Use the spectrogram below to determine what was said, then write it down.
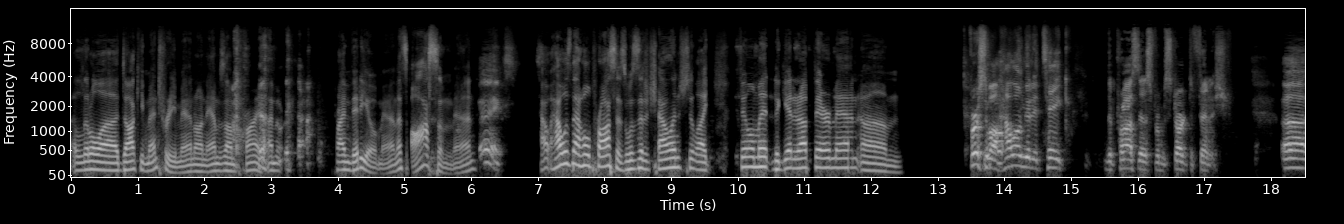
a little uh, documentary, man, on Amazon Prime. I mean, Prime Video, man. That's awesome, man. Thanks. How how was that whole process? Was it a challenge to like film it to get it up there, man? Um, First of all, how long did it take the process from start to finish? Uh,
